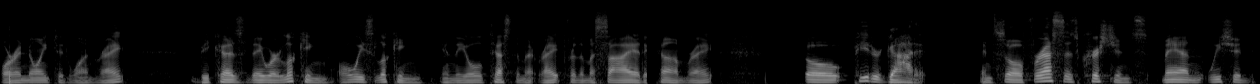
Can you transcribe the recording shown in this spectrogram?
or anointed one, right? Because they were looking, always looking in the Old Testament, right, for the Messiah to come, right? So Peter got it. And so for us as Christians, man, we should,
